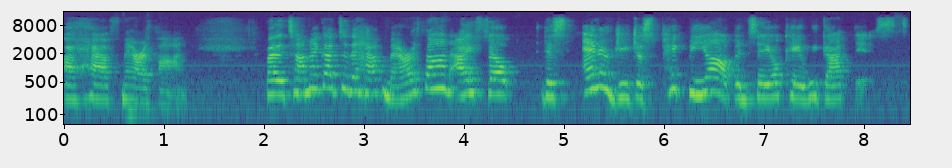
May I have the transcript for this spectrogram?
a half marathon. By the time I got to the half marathon, I felt this energy just pick me up and say, okay, we got this.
